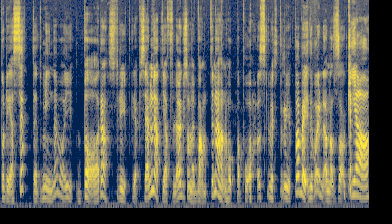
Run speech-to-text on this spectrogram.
på det sättet. Mina var ju bara strypgrepp. Sen att jag flög som en vante när han hoppade på och skulle strypa mig, det var ju en annan sak. Ja.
